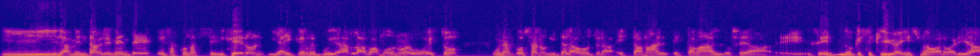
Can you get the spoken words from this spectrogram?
y lamentablemente esas cosas se dijeron y hay que repudiarlas. Vamos de nuevo, esto una cosa no quita la otra. Está mal, está mal. O sea, es- lo que se escribió ahí es una barbaridad.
